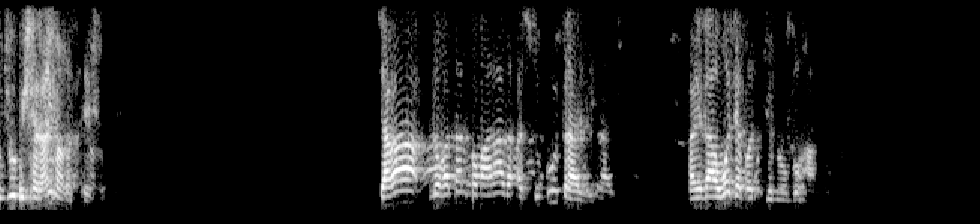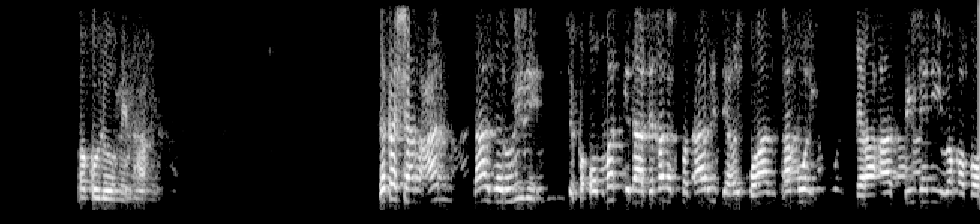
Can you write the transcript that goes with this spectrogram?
وجوب شرعي مغسته شو چغا لغتا په معنا د السکوت راځي پیدا وجبت جنوبها فکلوا منها ځکه شرعا دا ضروری دی چې په امت کې داسې خلک پکاري چې هغه قران سم وایي قراءات پیژني وقف او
